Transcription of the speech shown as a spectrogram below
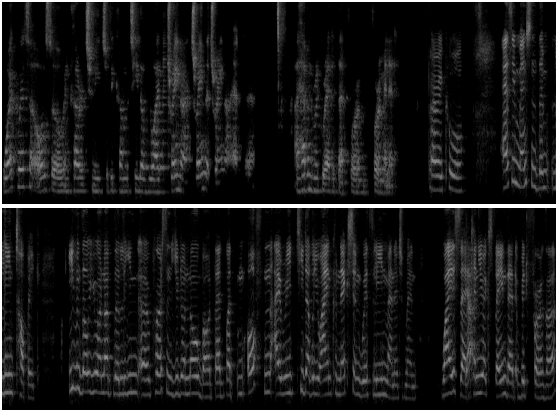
work with also encouraged me to become a TWI trainer and train the trainer and uh, I haven't regretted that for for a minute. Very cool. As you mentioned the lean topic, even though you are not the lean uh, person, you don't know about that. But often I read TWI in connection with lean management. Why is that? Yeah. Can you explain that a bit further?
